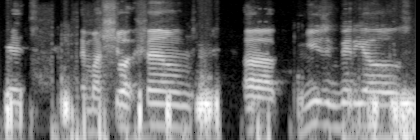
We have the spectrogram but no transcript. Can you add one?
skits, in my short films, uh, music videos,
